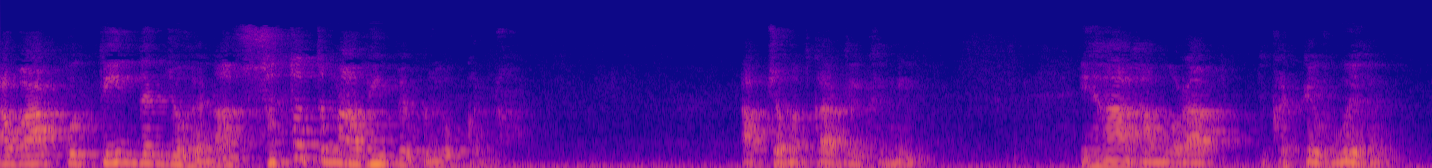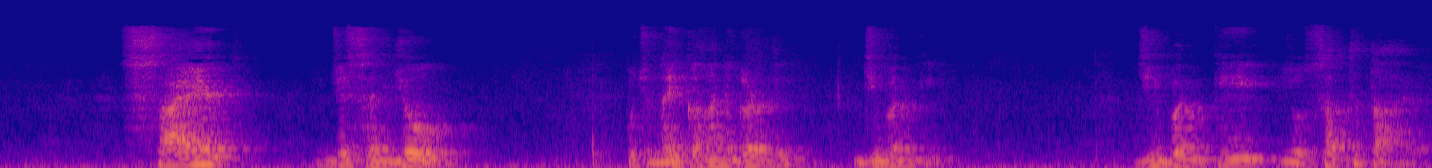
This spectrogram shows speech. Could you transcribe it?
अब आपको तीन दिन जो है ना, सतत नाभि पे प्रयोग करना। आप चमत्कार देखेंगे। यहाँ हम और आप इकट्ठे हुए हैं। शायद ये संयोग कुछ नई कहानी गढ़ दी जीवन की। जीवन की जो सत्यता है,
